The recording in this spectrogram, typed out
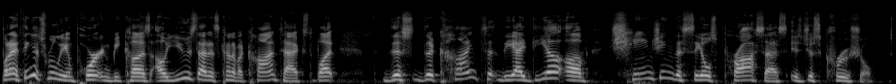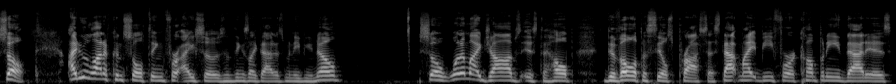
But I think it's really important because I'll use that as kind of a context. But this the kind the idea of changing the sales process is just crucial. So, I do a lot of consulting for ISOs and things like that as many of you know. So one of my jobs is to help develop a sales process. That might be for a company that is,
